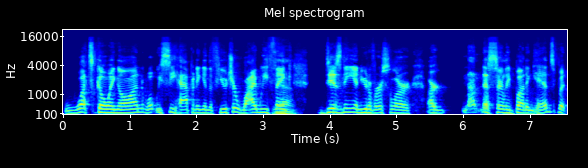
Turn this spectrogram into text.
what's going on, what we see happening in the future, why we think yeah. Disney and Universal are are not necessarily butting heads, but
